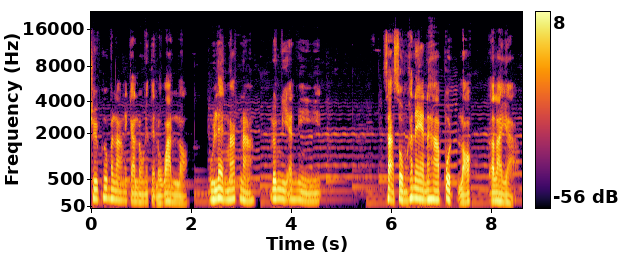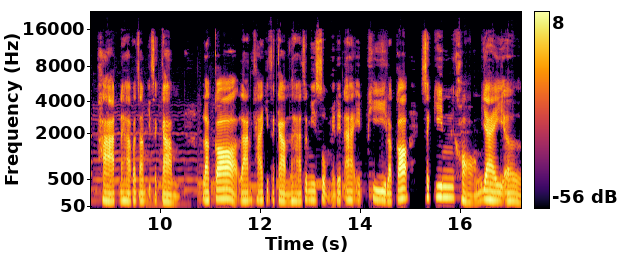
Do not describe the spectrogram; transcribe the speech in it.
ช่วยเพิ่มพลังในการลงในแต่ละวันหรออุ้ยแรงมากนะ เรื่องนี้อันนี้ สะสมคะแนนนะคะปลดล็อกอะไรอะพาร์ทนะคะประจำกิจกรรม แล้วก็ร้านค้ากิจกรรมนะคะจะมีสุ่ม SR SP แล้วก็สกินของยายเออ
